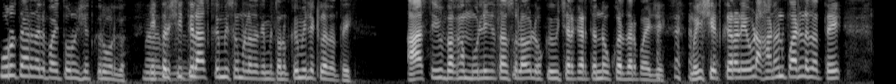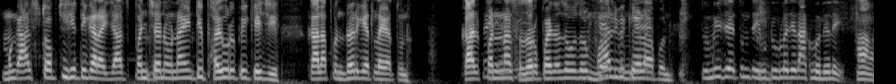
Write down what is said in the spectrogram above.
पोरं तयार झाले पाहिजे तरुण शेतकरी वर्ग. एकतर शेतीला आज कमी समजलं जाते मित्रांनो कमी लेखलं जाते आज तुम्ही बघा मुलीच्या तासोला लोक विचार करतात नोकरदार पाहिजे. मग हे शेतकऱ्याला एवढं हाणून पाडलं जातंय. मग आज स्टॉपची शेती करायची. आज पंच्याण्णव नाईन्टी फाईव्ह रुपये के जी काल आपण दर घेतला यातून. काल पन्नास हजार रुपयाचा जवळजवळ माल म्हणजे- विकलेला आपण. तुम्ही जे तुमच्या युट्यूबला जे दाखवलेलं हा.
